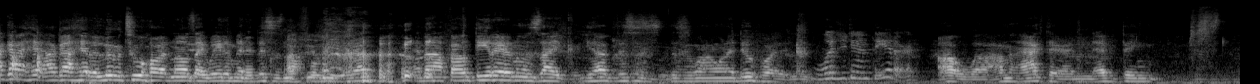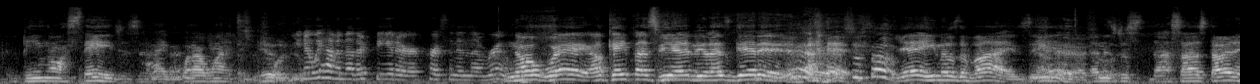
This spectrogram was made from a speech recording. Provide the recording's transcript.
I got hit. I got hit a little too hard, and I was like, wait a minute, this is not for me, you know. And then I found theater, and it was like, yeah, this is this is what I want to do for it. Like, What'd you do in theater? oh well, I'm an actor, and everything, just being on stage is like what I wanted to do. You know we have another theater person in the room. No way. Okay, Thespian, let's get it. Yeah, that's what's up. Yeah, he knows the vibes. He- Yeah, and it's just that's how it started.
